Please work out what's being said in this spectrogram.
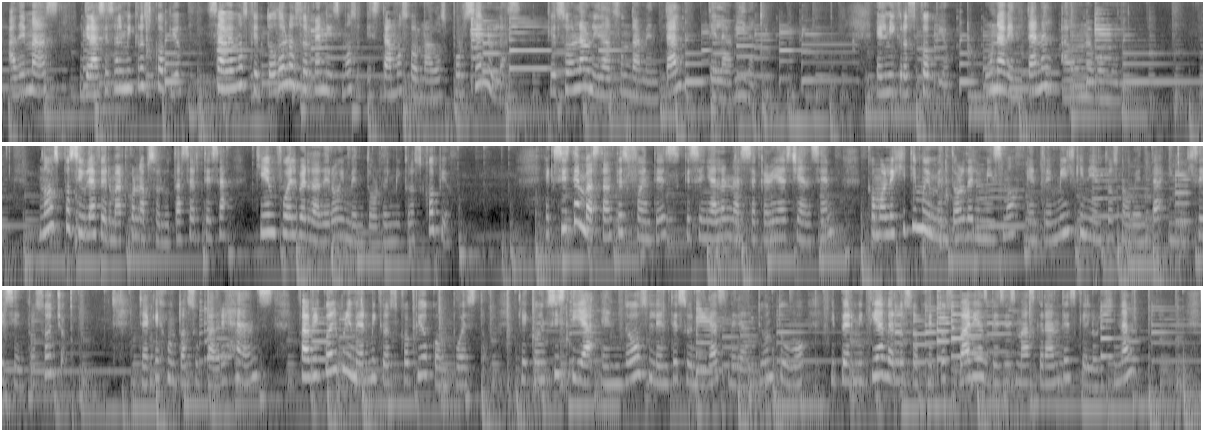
Además, gracias al microscopio, sabemos que todos los organismos estamos formados por células, que son la unidad fundamental de la vida. El microscopio, una ventana a un nuevo mundo. No es posible afirmar con absoluta certeza quién fue el verdadero inventor del microscopio. Existen bastantes fuentes que señalan a Zacharias Janssen como legítimo inventor del mismo entre 1590 y 1608, ya que junto a su padre Hans fabricó el primer microscopio compuesto, que consistía en dos lentes unidas mediante un tubo y permitía ver los objetos varias veces más grandes que el original.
